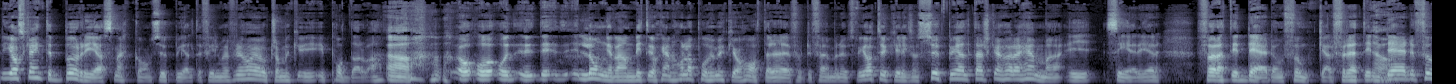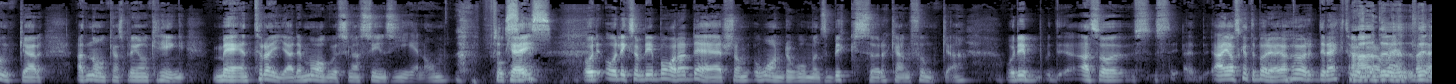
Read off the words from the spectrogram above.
jag ska inte börja snacka om superhjältefilmer, för det har jag gjort så mycket i, i poddar. va? Ja. Och, och, och det är långrandigt, jag kan hålla på hur mycket jag hatar det där i 45 minuter. För jag tycker liksom superhjältar ska höra hemma i serier. För att det är där de funkar. För att det är Ja. där det funkar att någon kan springa omkring med en tröja där magmusklerna syns igenom. Okej? Precis. Och, och liksom det är bara där som Wonder Womans byxor kan funka. Och det, det- alltså, nej jag ska inte börja, jag hör direkt hur Ja, det, det ranta är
